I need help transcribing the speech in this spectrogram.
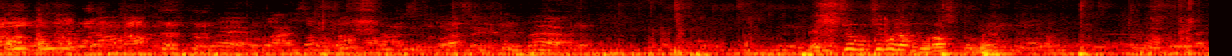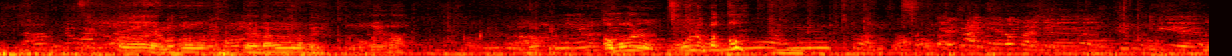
땅땅해. 애들 치고 치고 자꾸 놀았을 건데. 아, 이것도 대단하나 봐. 오케이라. 어, 뭐는 뭐는 받고? 나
